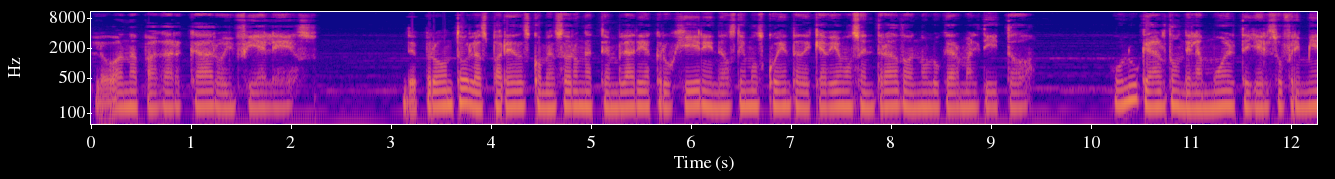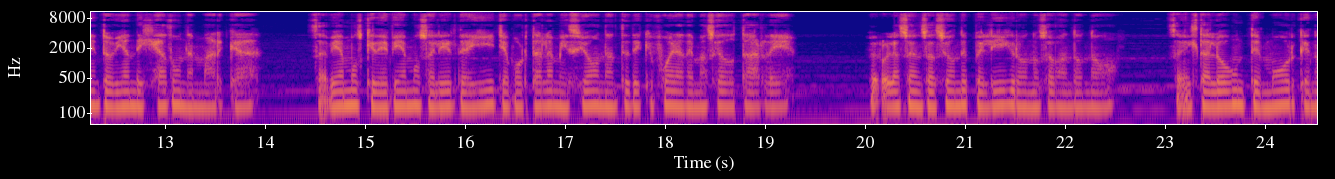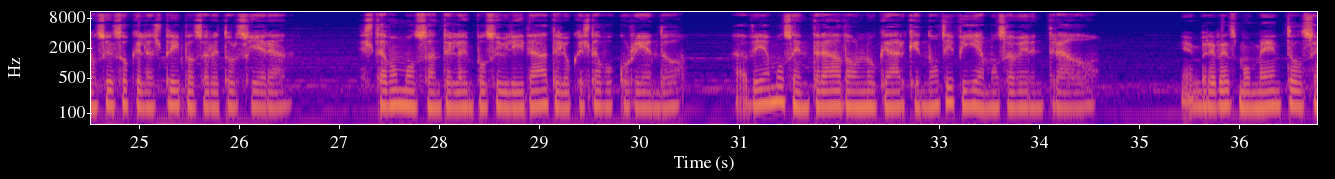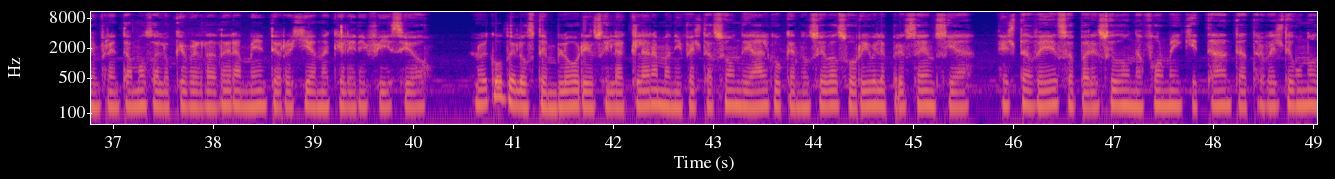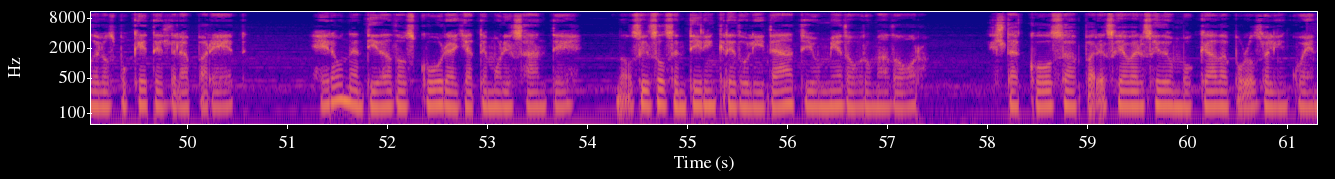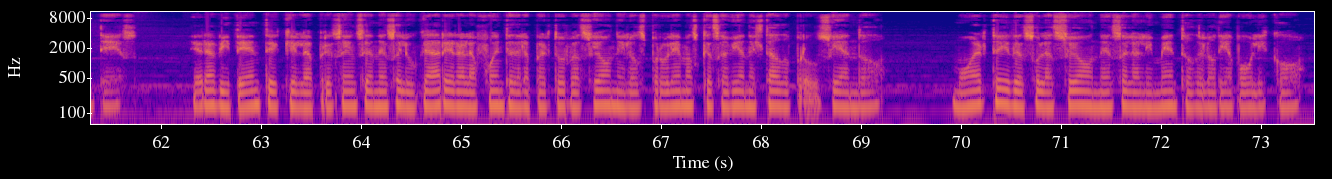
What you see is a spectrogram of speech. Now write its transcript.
lo van a pagar caro infieles. De pronto las paredes comenzaron a temblar y a crujir y nos dimos cuenta de que habíamos entrado en un lugar maldito, un lugar donde la muerte y el sufrimiento habían dejado una marca. Sabíamos que debíamos salir de ahí y abortar la misión antes de que fuera demasiado tarde pero la sensación de peligro nos abandonó. Se instaló un temor que nos hizo que las tripas se retorcieran. Estábamos ante la imposibilidad de lo que estaba ocurriendo. Habíamos entrado a un lugar que no debíamos haber entrado. En breves momentos enfrentamos a lo que verdaderamente regía en aquel edificio. Luego de los temblores y la clara manifestación de algo que anunciaba su horrible presencia, esta vez apareció de una forma inquietante a través de uno de los boquetes de la pared. Era una entidad oscura y atemorizante. Nos hizo sentir incredulidad y un miedo abrumador. Esta cosa parecía haber sido invocada por los delincuentes. Era evidente que la presencia en ese lugar era la fuente de la perturbación y los problemas que se habían estado produciendo. Muerte y desolación es el alimento de lo diabólico.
